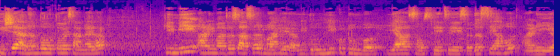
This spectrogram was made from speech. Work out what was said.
अतिशय आनंद होतोय सांगायला की मी आणि माझं सासर माहेर आम्ही दोन्ही कुटुंब या संस्थेचे सदस्य आहोत आणि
